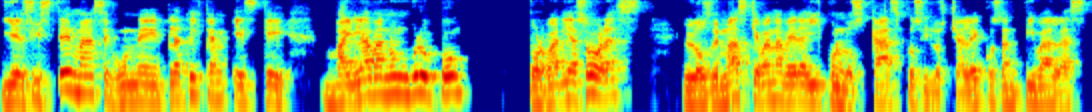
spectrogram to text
Y el sistema, según me platican, es que bailaban un grupo por varias horas, los demás que van a ver ahí con los cascos y los chalecos antibalas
